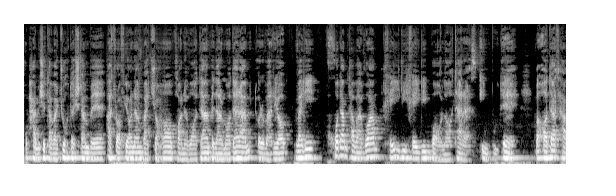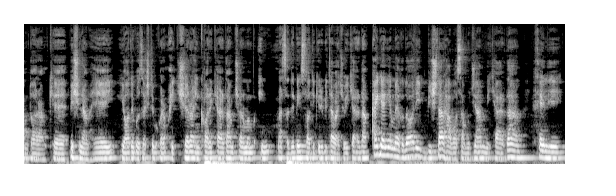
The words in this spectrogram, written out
خب همیشه توجه داشتم به اطرافیانم بچه ها خانوادم پدر مادرم طور وریا ولی خودم توقعم خیلی خیلی بالاتر از این بوده و عادت هم دارم که بشینم هی یاد گذشته بکنم. ای چرا این کار کردم؟ چرا من این مسئله به این سادگی رو توجهی کردم؟ اگر یه مقداری بیشتر حواسم رو جمع می کردم خیلی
